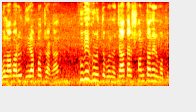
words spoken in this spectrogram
গোলাবারুদ নিরাপদ রাখা খুবই গুরুত্বপূর্ণ, যা তার সন্তানের মতো।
